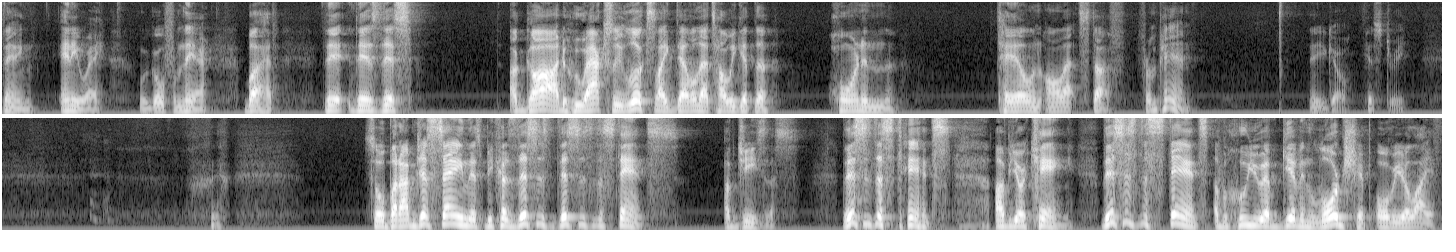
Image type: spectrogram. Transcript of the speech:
thing. Anyway, we'll go from there. But there's this a god who actually looks like devil. That's how we get the horn and the tail and all that stuff from Pan. There you go, history. so, but I'm just saying this because this is this is the stance of Jesus. This is the stance of your king. This is the stance of who you have given lordship over your life.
